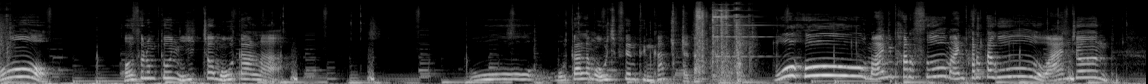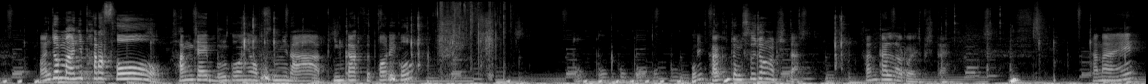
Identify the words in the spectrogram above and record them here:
오! 거스름돈 2.5달러. 5 5달러면 50센트인가? 됐다 오호! 많이 팔았어. 많이 팔았다고. 완전 완전 많이 팔았어. 상자에 물건이 없습니다. 빈 박스 버리고 우리 가격 좀 수정합시다 3달러로 합시다 하나에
